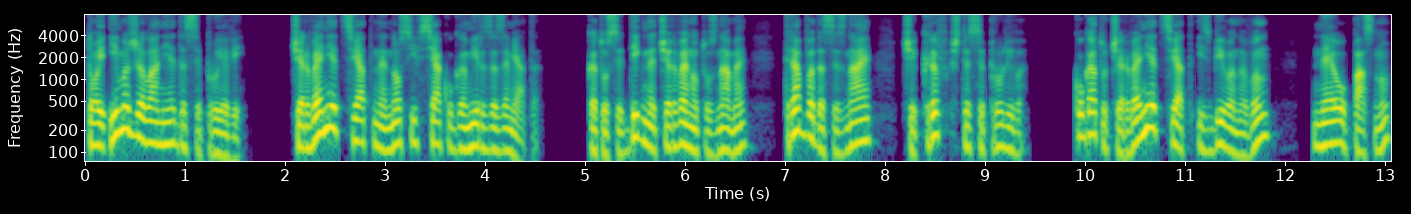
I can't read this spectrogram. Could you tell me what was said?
той има желание да се прояви. Червеният цвят не носи всякога мир за земята. Като се дигне червеното знаме, трябва да се знае, че кръв ще се пролива. Когато червеният цвят избива навън, не е опасно,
